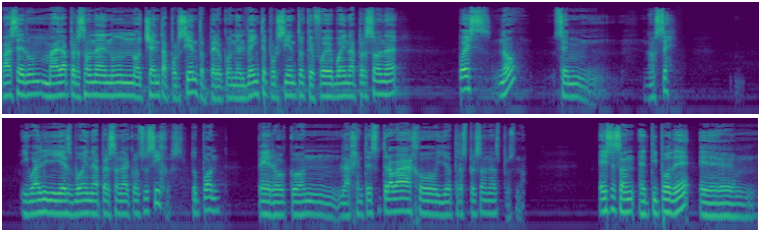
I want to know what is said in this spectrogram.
va a ser una mala persona en un 80%, pero con el 20% que fue buena persona, pues, ¿no? No sé. Igual y es buena persona con sus hijos, tú pon. Pero con la gente de su trabajo y otras personas, pues no. Ese son el tipo de em,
